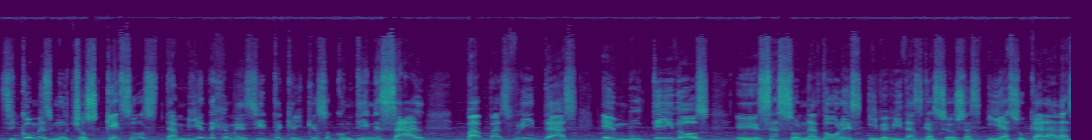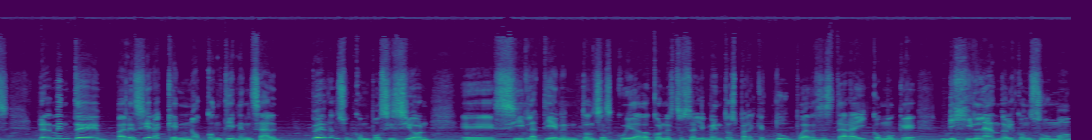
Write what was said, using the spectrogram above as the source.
si comes muchos quesos, también déjame decirte que el queso contiene sal papas fritas, embutidos, eh, sazonadores y bebidas gaseosas y azucaradas. Realmente pareciera que no contienen sal, pero en su composición eh, sí la tienen. Entonces cuidado con estos alimentos para que tú puedas estar ahí como que vigilando el consumo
